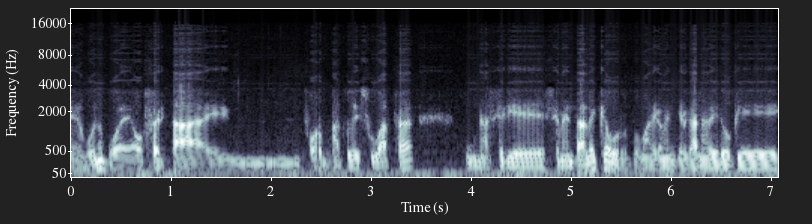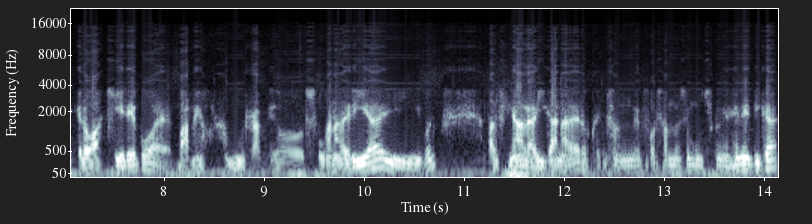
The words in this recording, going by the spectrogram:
es, bueno, pues oferta en formato de subasta una serie de sementales que automáticamente el ganadero que, que lo adquiere pues va a mejorar muy rápido su ganadería y bueno, al final hay ganaderos que están esforzándose mucho en genética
